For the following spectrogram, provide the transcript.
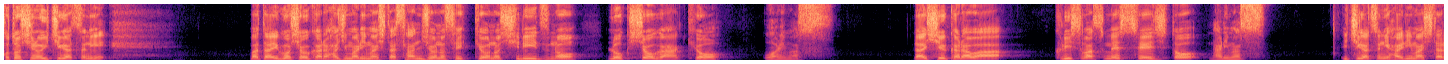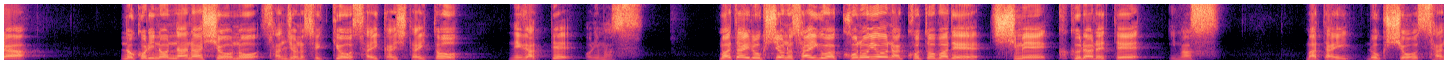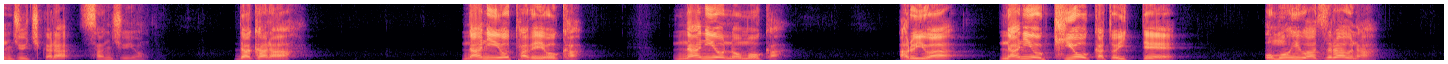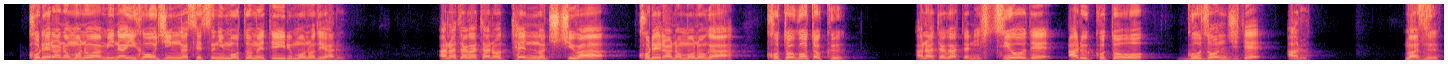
今年の1月に、マタイ5章から始まりました三条の説教のシリーズの6章が今日終わります。来週からはクリスマスメッセージとなります。1月に入りましたら、残りの7章の三条の説教を再開したいと願っております。マタイ6章の最後はこのような言葉で締めくくられています。マタイ6章31から34。だから、何を食べようか、何を飲もうか、あるいは何を着ようかと言って、思い煩うな。これらのものは皆違法人が切に求めているものである。あなた方の天の父は、これらのものがことごとく、あなた方に必要であることをご存知である。まず、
